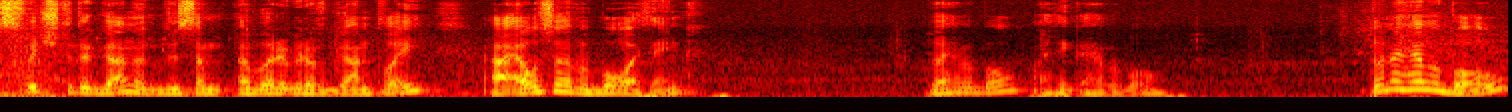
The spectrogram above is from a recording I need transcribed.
switch to the gun and do some a little bit of gunplay. Uh, I also have a bow, I think. Do I have a bow? I think I have a bow. Don't I have a bow?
